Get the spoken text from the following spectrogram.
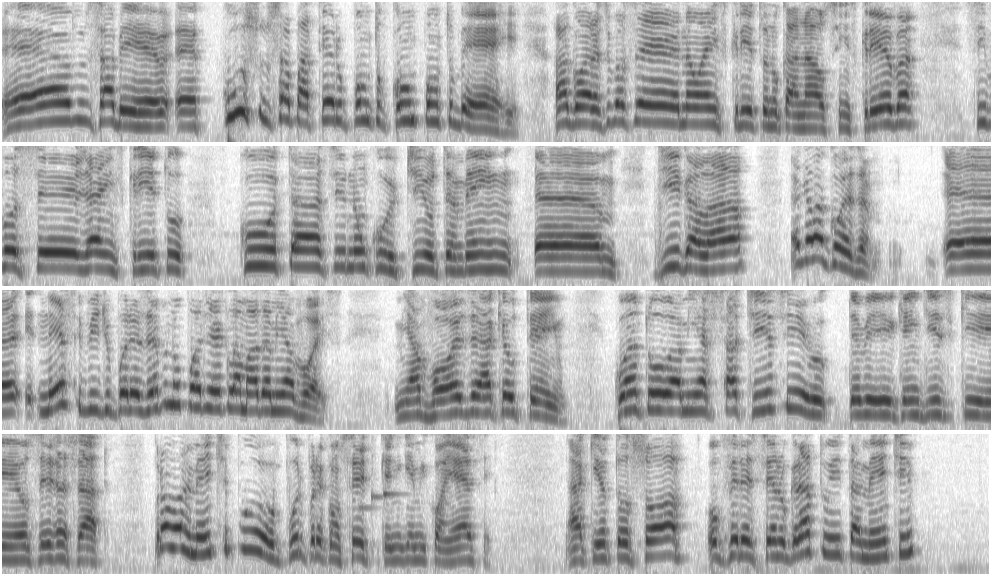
é, sabe, é, é cursosapateiro.com.br. Agora, se você não é inscrito no canal, se inscreva. Se você já é inscrito, curta. Se não curtiu também, é, diga lá. É aquela coisa, é, nesse vídeo, por exemplo, não pode reclamar da minha voz. Minha voz é a que eu tenho. Quanto à minha chatice, teve quem disse que eu seja chato. Provavelmente por, por preconceito, porque ninguém me conhece. Aqui eu estou só oferecendo gratuitamente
